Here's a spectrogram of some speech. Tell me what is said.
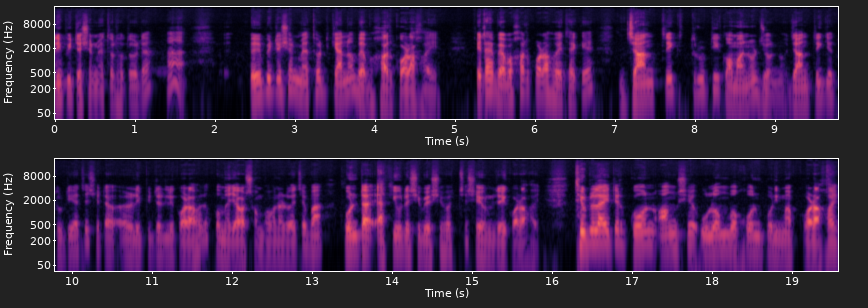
রিপিটেশন মেথড হতো এটা? হ্যাঁ রিপিটেশন মেথড কেন ব্যবহার করা হয়? এটা ব্যবহার করা হয়ে থাকে যান্ত্রিক ত্রুটি কমানোর জন্য। যান্ত্রিক যে ত্রুটি আছে সেটা রিপিটেডলি করা হলে কমে যাওয়ার সম্ভাবনা রয়েছে বা কোনটা অ্যাকিউরেসি বেশি হচ্ছে সেই অনুযায়ী করা হয়। থিওডোলাইটের কোন অংশে উলম্ব কোন পরিমাপ করা হয়?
